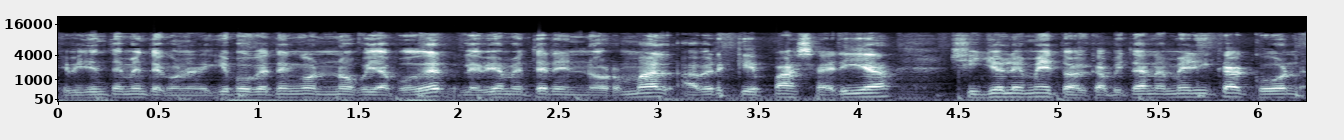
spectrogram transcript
evidentemente con el equipo que tengo no voy a poder, le voy a meter en normal a ver qué pasaría si yo le meto al Capitán América con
